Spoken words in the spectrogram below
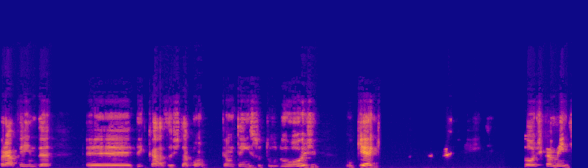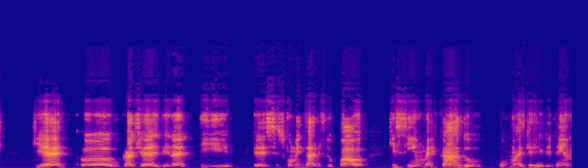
para venda é, de casas, tá bom? Então tem isso tudo hoje. O que é que logicamente que é uh, o CAGED, né? E esses comentários do Powell, que sim, o mercado por mais que a gente tenha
